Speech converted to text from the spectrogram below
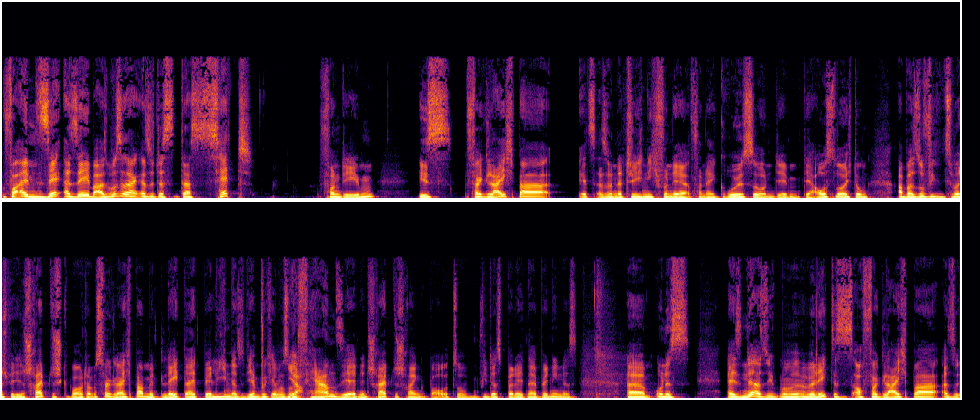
vor allem sel äh, selber. Also muss man sagen, also das, das Set von dem ist vergleichbar jetzt, also natürlich nicht von der, von der Größe und dem, der Ausleuchtung, aber so wie die zum Beispiel den Schreibtisch gebaut haben, ist vergleichbar mit Late Night Berlin. Also die haben wirklich einfach so Ja. einen Fernseher in den Schreibtisch reingebaut, so wie das bei Late Night Berlin ist. Ähm, und es, also, ne, also wenn man überlegt, es ist auch vergleichbar, also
